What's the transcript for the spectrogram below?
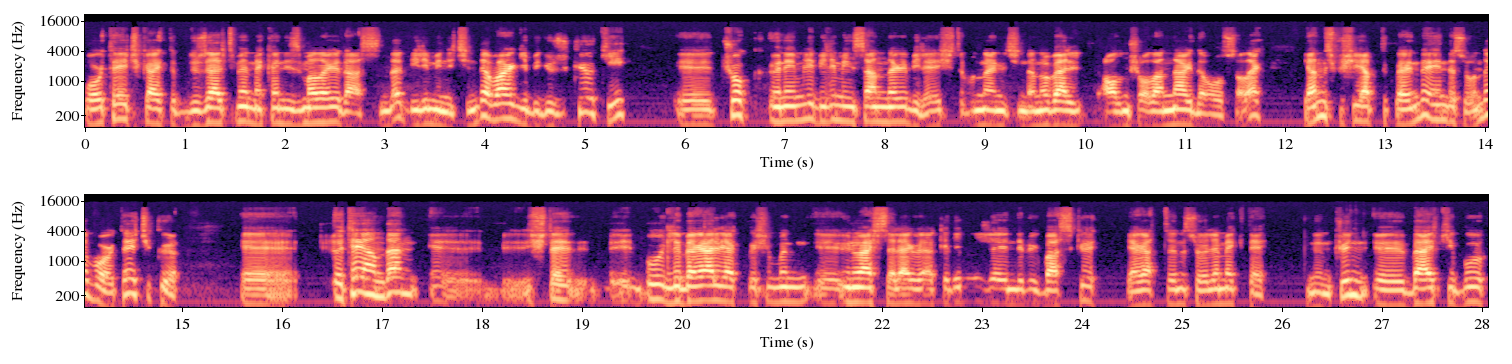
ortaya çıkartıp düzeltme mekanizmaları da aslında bilimin içinde var gibi gözüküyor ki e, çok önemli bilim insanları bile işte bunların içinde Nobel almış olanlar da olsalar yanlış bir şey yaptıklarında en de sonunda bu ortaya çıkıyor. E, öte yandan e, işte bu liberal yaklaşımın üniversiteler ve akademi üzerinde bir baskı yarattığını söylemek de mümkün. Belki bu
